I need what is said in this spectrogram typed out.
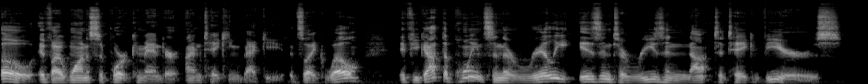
Oh, if I want to support Commander, I'm taking Becky. It's like, well, if you got the points and there really isn't a reason not to take Veers,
